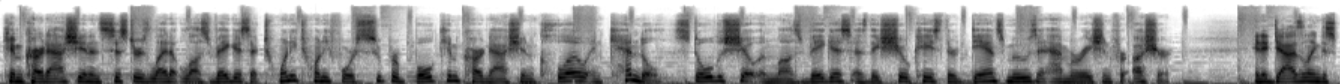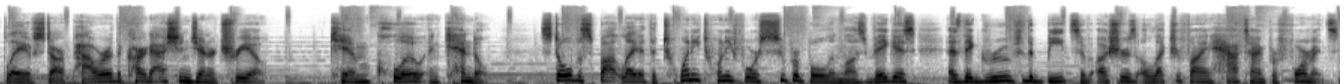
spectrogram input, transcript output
Kim Kardashian and sisters light up Las Vegas at 2024 Super Bowl. Kim Kardashian, Khloe, and Kendall stole the show in Las Vegas as they showcased their dance moves and admiration for Usher. In a dazzling display of star power, the Kardashian-Jenner trio, Kim, Khloe, and Kendall, stole the spotlight at the 2024 Super Bowl in Las Vegas as they grooved to the beats of Usher's electrifying halftime performance.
